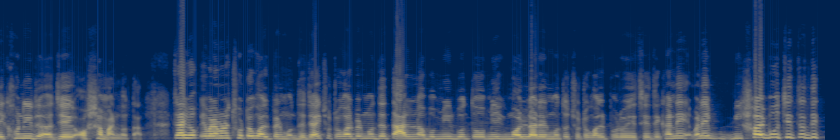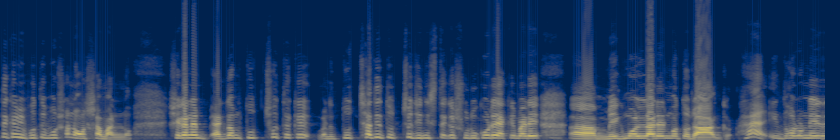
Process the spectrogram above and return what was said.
লেখনীর যে অসামান্যতা। যাই হোক এবার আমরা ছোট গল্পের মধ্যে যাই। ছোট গল্পের মধ্যে তাল নবমীর মতো মেঘ মল্লারের মতো ছোট গল্প রয়েছে যেখানে মানে বিষয় বৈচিত্র্যের দিক থেকে বিভূতিভূষণ অসামান্য। সেখানে একদম তুচ্ছ থেকে মানে তুচ্ছাতি তুচ্ছ জিনিস থেকে শুরু করে একেবারে আহ, মেঘ মল্লারের মতো রাগ হ্যাঁ এই ধরনের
